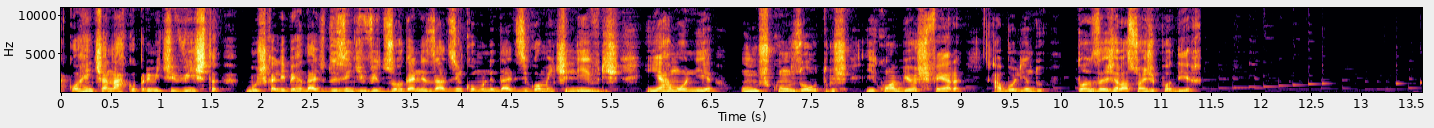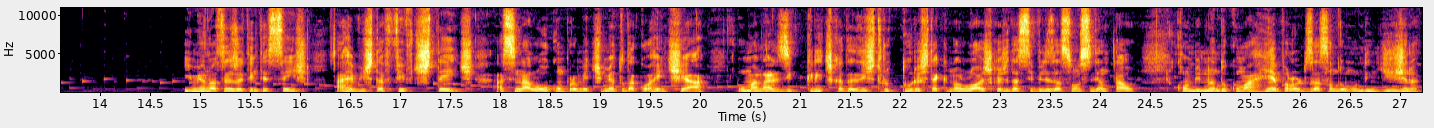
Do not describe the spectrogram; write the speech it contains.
A corrente anarco-primitivista busca a liberdade dos indivíduos organizados em comunidades igualmente livres, em harmonia uns com os outros e com a biosfera, abolindo todas as relações de poder. Em 1986, a revista Fifth State assinalou o comprometimento da corrente A, uma análise crítica das estruturas tecnológicas da civilização ocidental, combinando com uma revalorização do mundo indígena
